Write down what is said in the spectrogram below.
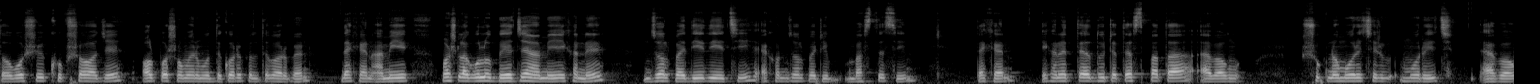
তো অবশ্যই খুব সহজে অল্প সময়ের মধ্যে করে ফেলতে পারবেন। দেখেন, আমি মশলাগুলো ভেজে আমি এখানে জলপাই দিয়ে দিয়েছি। এখন জলপাইটি বাছতেছি দেখেন, এখানে দুইটা তেজপাতা এবং শুকনো মরিচের, মরিচ এবং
